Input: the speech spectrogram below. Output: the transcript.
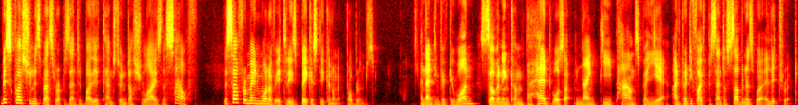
This question is best represented by the attempts to industrialize the South. The South remained one of Italy's biggest economic problems. In 1951, Southern income per head was at £90 per year, and 25% of Southerners were illiterate.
